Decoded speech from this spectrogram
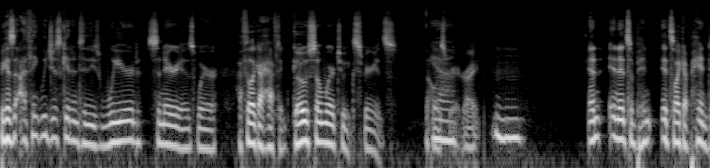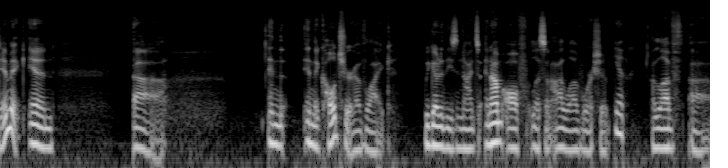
because I think we just get into these weird scenarios where I feel like I have to go somewhere to experience the Holy Yeah. Spirit, right? Mm-hmm. And and it's a it's like a pandemic in uh in the in the culture of like we go to these nights and I'm all listen, I love worship. Yep. I love uh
